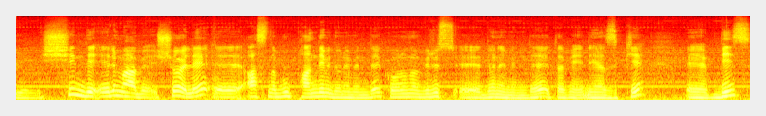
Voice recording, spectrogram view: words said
iyi olur. Şimdi Erim abi şöyle e, aslında bu pandemi döneminde, koronavirüs e, döneminde tabii ne yazık ki e, biz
